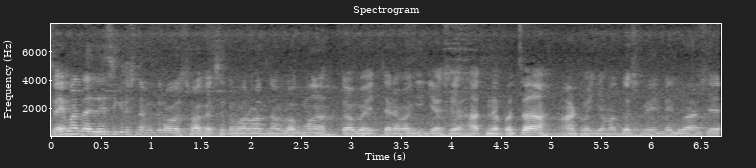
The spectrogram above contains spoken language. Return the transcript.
જય માતા જય શ્રી કૃષ્ણ મિત્રો, સ્વાગત છે તમારો આજના વ્લોગમાં. તો ભાઈ અત્યારે વાગી ગયા છે હાથને પચાસ, આઠ વાગ્યામાં દસ મિનિટની જ વાર છે.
